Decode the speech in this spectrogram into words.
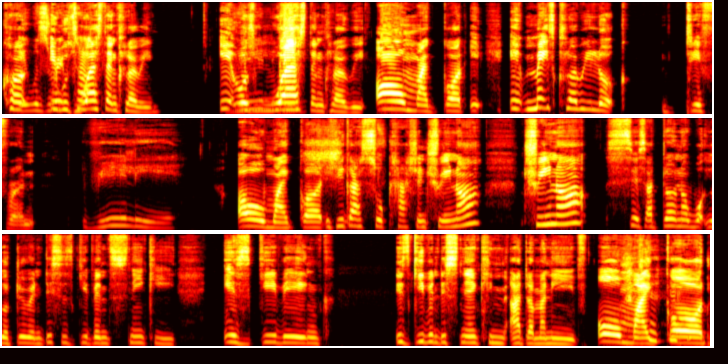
code It it was was, up. worse than Chloe. It was Really? worse than Chloe. Oh my god, it it makes Chloe look different. Really. Oh my god, if you guys saw Cash and Trina, Trina, sis, I don't know what you're doing. This is giving sneaky, is giving is giving the snake in Adam and Eve. Oh my god,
